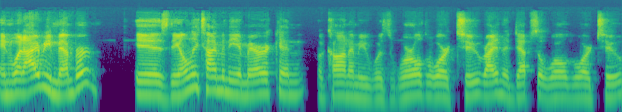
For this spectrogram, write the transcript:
And what I remember is the only time in the American economy was World War II, right in the depths of World War II,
